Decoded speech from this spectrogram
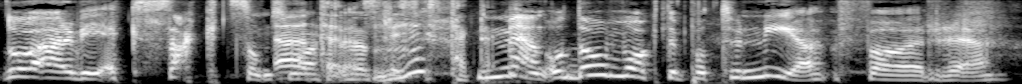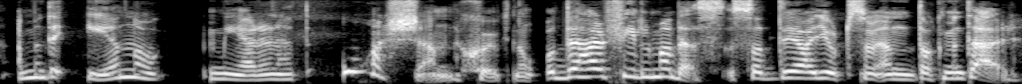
då är vi exakt som Ja, smarta. tack, precis, tack, tack. Men, och de åkte på turné för, eh, ja men det är nog mer än ett år sedan, sjukt nog. Och det här filmades, så det har gjorts som en dokumentär.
